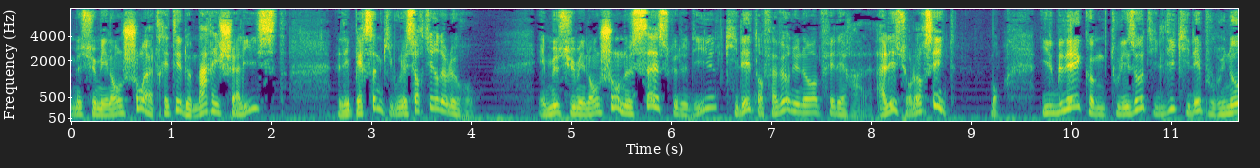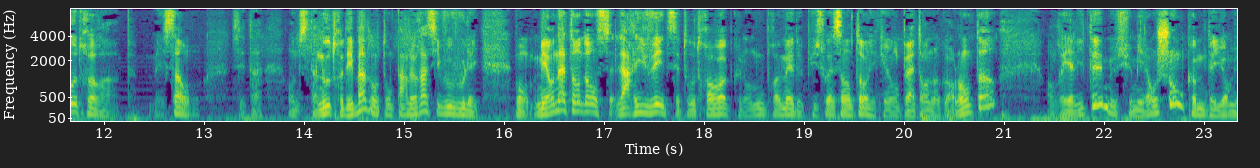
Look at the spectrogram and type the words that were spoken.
Monsieur Mélenchon a traité de maréchaliste les personnes qui voulaient sortir de l'euro. Et Monsieur Mélenchon ne cesse que de dire qu'il est en faveur d'une Europe fédérale. Allez sur leur site. Bon, il est comme tous les autres, il dit qu'il est pour une autre Europe. Mais ça, c'est un, un, autre débat dont on parlera si vous voulez. Bon, mais en attendant l'arrivée de cette autre Europe que l'on nous promet depuis 60 ans et que l'on peut attendre encore longtemps, en réalité, M. Mélenchon, comme d'ailleurs M.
